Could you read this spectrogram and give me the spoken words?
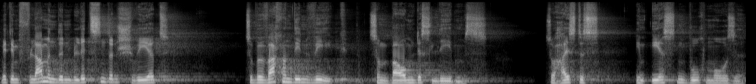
mit dem flammenden, blitzenden Schwert zu bewachen den Weg zum Baum des Lebens. So heißt es im ersten Buch Mose.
